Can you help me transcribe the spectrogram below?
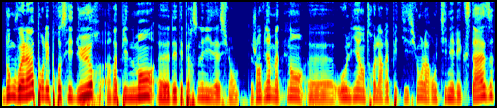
Donc voilà pour les procédures rapidement euh, des dépersonnalisations. J'en viens maintenant euh, au lien entre la répétition, la routine et l'extase.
